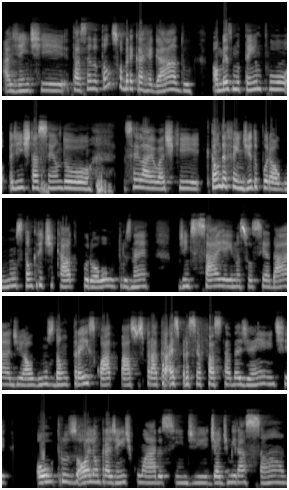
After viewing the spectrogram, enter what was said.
a gente está sendo tão sobrecarregado, ao mesmo tempo a gente está sendo, sei lá, eu acho que tão defendido por alguns, tão criticado por outros, né? A gente sai aí na sociedade, alguns dão três, quatro passos para trás para se afastar da gente, outros olham para a gente com um ar assim de, de admiração,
